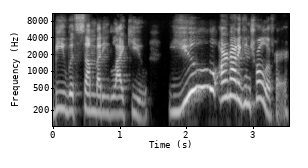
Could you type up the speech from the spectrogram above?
be with somebody like you you are not in control of her.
